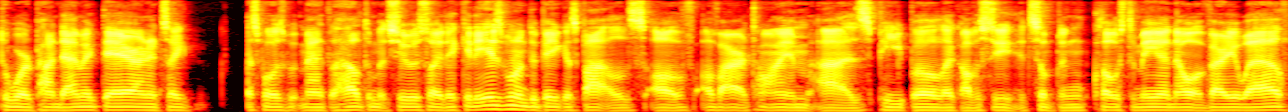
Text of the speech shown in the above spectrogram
the word pandemic there, and it's like I suppose with mental health and with suicide, like it is one of the biggest battles of of our time as people. Like obviously, it's something close to me. I know it very well.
